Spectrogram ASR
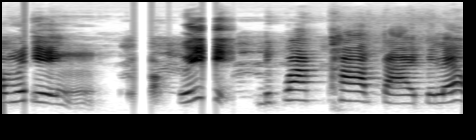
าไม่เก่งเฮ้ยนึกว่าข้าตายไปแล้ว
